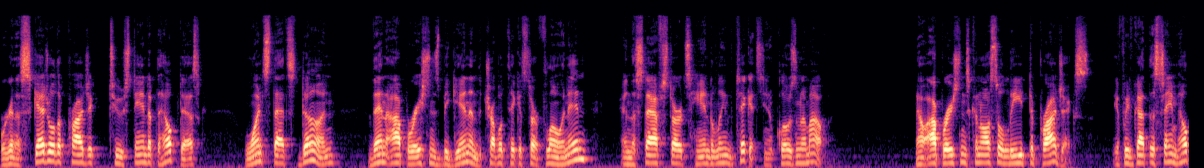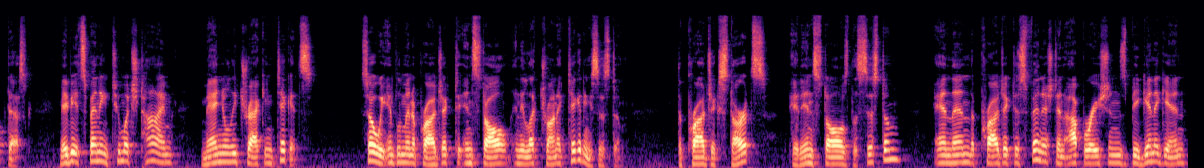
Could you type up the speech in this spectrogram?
We're going to schedule the project to stand up the help desk. Once that's done, then operations begin and the trouble tickets start flowing in and the staff starts handling the tickets, you know, closing them out. Now, operations can also lead to projects. If we've got the same help desk, maybe it's spending too much time manually tracking tickets. So we implement a project to install an electronic ticketing system. The project starts, it installs the system, and then the project is finished and operations begin again,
